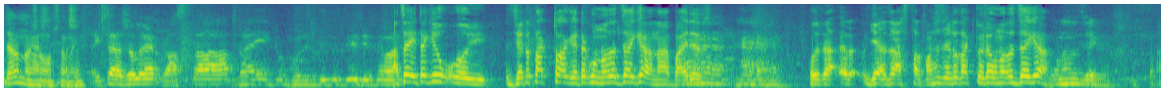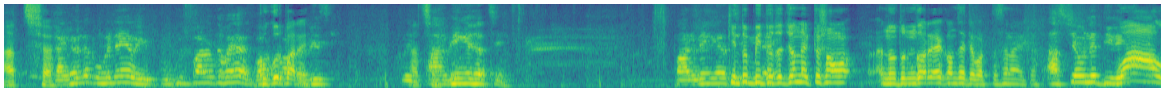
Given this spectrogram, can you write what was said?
যাও না সমস্যা নেই। এটা আসলে রাস্তা ভাই একটু গলির ভিতর দিয়ে যেতে হয়। আচ্ছা এটা কি ওই যেটা থাকতো আগে এটা জায়গা না বাইরের? হ্যাঁ হ্যাঁ হ্যাঁ ওই রাস্তার পাশে যেটা থাকতো এটা ওনাদের জায়গা? ওনাদের জায়গা। আচ্ছা। জায়গা হলে ওখানে ওই পুকুর পাড়াতে ভাইয়া পুকুর পাড়ে। আচ্ছা। পার ভেঙে যাচ্ছে। পার ভেঙে কিন্তু বিদ্যুতের জন্য একটু সম- নতুন ঘরে এখন যাইতে পারতেছে না এটা। আসছে উনি দিনে ওয়াও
